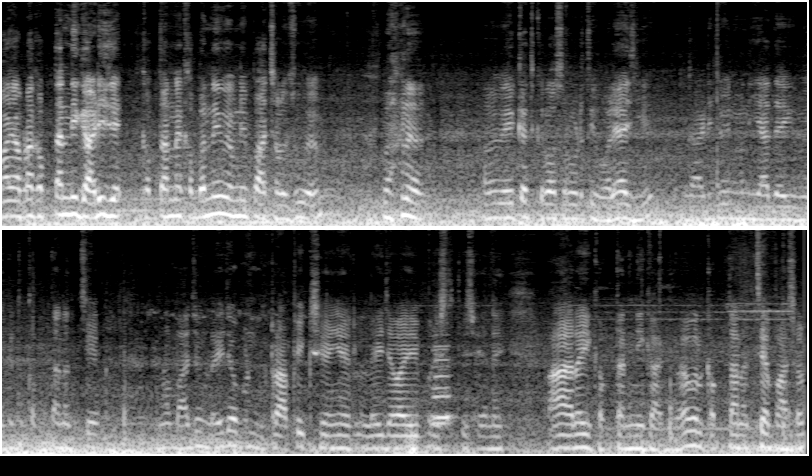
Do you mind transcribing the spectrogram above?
ભાઈ આપણા કપ્તાનની ગાડી છે. કપ્તાનને ખબર નહીં એમની પાછળ છું એમ. પણ અમે એક જ ક્રોસ રોડથી વળ્યા છીએ. ગાડી જોઈને મને યાદ આવી મેં કીધું કપ્તાન જ છે. હમણાં બાજુમાં લઈ જાઓ પણ ટ્રાફિક છે અહીંયા લઈ જવા એવી પરિસ્થિતિ છે નહીં. આ રહી કપ્તાનની ગાડી, બરાબર? કપ્તાન જ છે પાછળ.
